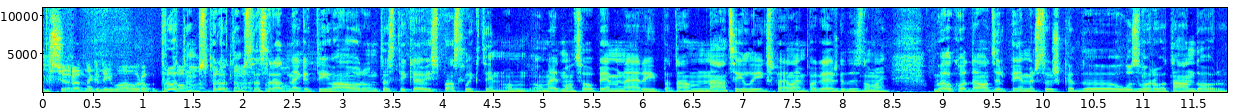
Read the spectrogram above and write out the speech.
Tas jau rada negatīvu auru. Protams, Komanda, protams tas rada negatīvu auru, un tas tikai viss pasliktina. Un, un Edmunds vēl pieminēja arī par tām nāciju līgas spēlēm pagājušajā gadā. Es domāju, vēl ko daudz ir piemirsuši, kad uh, uzvarot Andoru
